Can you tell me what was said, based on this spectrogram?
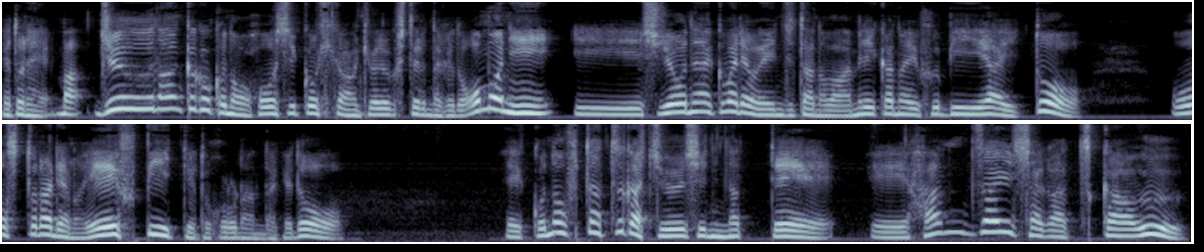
えっとね、まあ、十何カ国の法執行機関が協力してるんだけど、主に主要な役割を演じたのはアメリカの FBI と、オーストラリアの AFP っていうところなんだけど、えこの2つが中心になって、え犯罪者が使う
